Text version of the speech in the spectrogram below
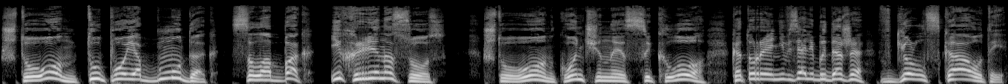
что он тупой обмудок, слабак и хреносос, что он конченное сыкло, которое не взяли бы даже в герл-скауты,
